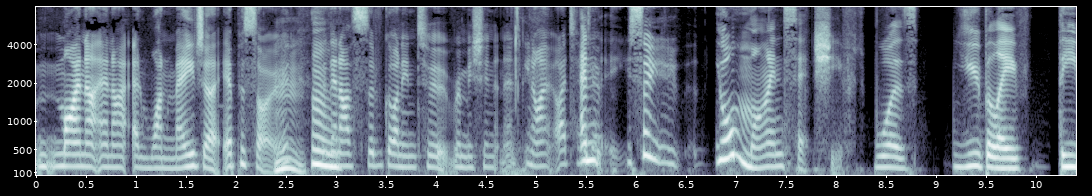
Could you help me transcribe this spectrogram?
minor and I, and one major episode, Mm. and then I've sort of gone into remission, and you know I, I take And a- so your mindset shift was you believe the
